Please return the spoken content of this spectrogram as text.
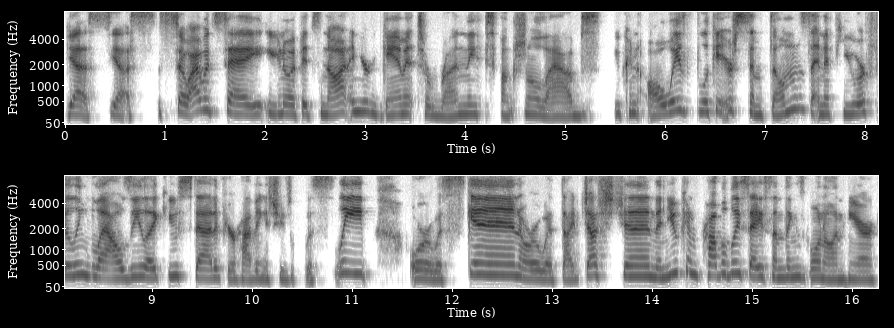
Yes, yes. So I would say, you know, if it's not in your gamut to run these functional labs, you can always look at your symptoms. And if you are feeling lousy, like you said, if you're having issues with sleep or with skin or with digestion, then you can probably say something's going on here.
